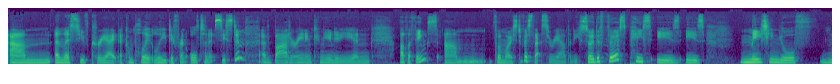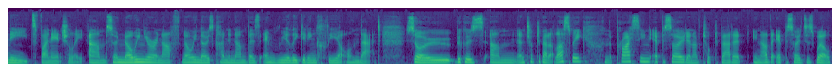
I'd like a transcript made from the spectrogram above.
Um, unless you've create a completely different alternate system of bartering and community and other things um, for most of us that's the reality. So the first piece is is meeting your needs financially. Um, so knowing you're enough, knowing those kind of numbers, and really getting clear on that. So because um, and I talked about it last week on the pricing episode, and I've talked about it in other episodes as well.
